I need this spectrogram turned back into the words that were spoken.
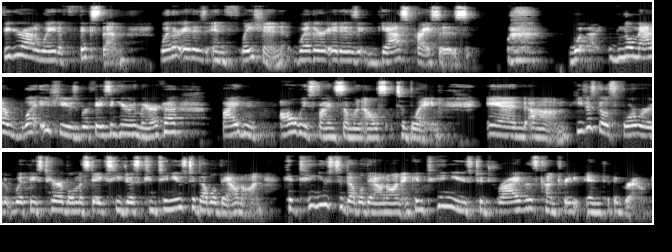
figure out a way to fix them. Whether it is inflation, whether it is gas prices, what, no matter what issues we're facing here in America, Biden always finds someone else to blame. And um, he just goes forward with these terrible mistakes. He just continues to double down on, continues to double down on, and continues to drive this country into the ground.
